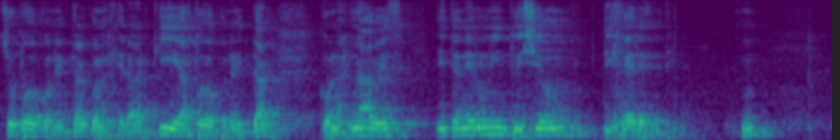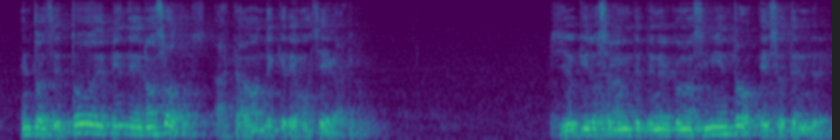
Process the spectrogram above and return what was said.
yo puedo conectar con las jerarquías, puedo conectar con las naves y tener una intuición diferente. Entonces, todo depende de nosotros, hasta dónde queremos llegar. Si yo quiero solamente tener conocimiento, eso tendré.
